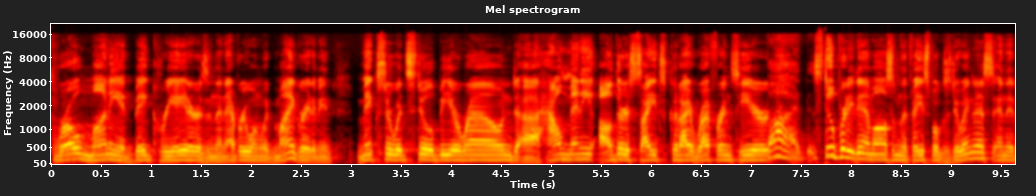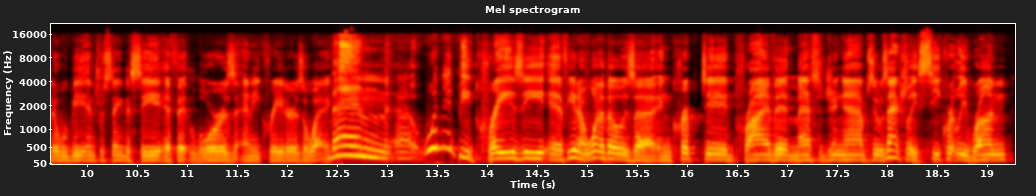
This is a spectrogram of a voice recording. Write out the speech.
throw money at big creators and then everyone would migrate. I mean, Mixer would still be around. Uh, how many other sites could I reference here? But it's still pretty damn awesome that Facebook's doing this, and it would be interesting to see if it lures any creators away. Then, uh, wouldn't it be crazy if, you know, one of those uh, encrypted private messaging apps, it was actually secretly run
